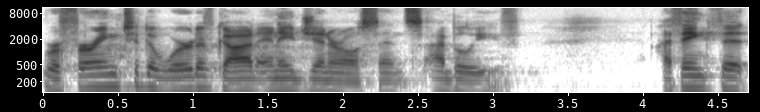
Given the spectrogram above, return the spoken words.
referring to the word of God in a general sense, I believe. I think that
